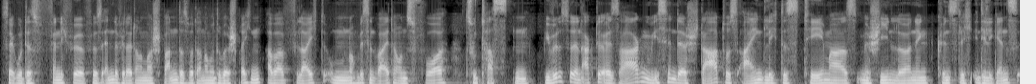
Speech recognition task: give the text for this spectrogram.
sehr gut. Das fände ich für fürs Ende vielleicht auch nochmal spannend, dass wir da nochmal drüber sprechen. Aber vielleicht, um noch ein bisschen weiter uns vorzutasten. Wie würdest du denn aktuell sagen, wie ist denn der Status eigentlich des Themas Machine Learning, künstliche Intelligenz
